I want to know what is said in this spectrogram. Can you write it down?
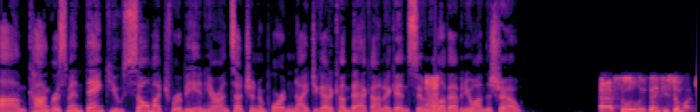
Um, Congressman, thank you so much for being here on such an important night. You got to come back on again soon. I love having you on the show. Absolutely. Thank you so much.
